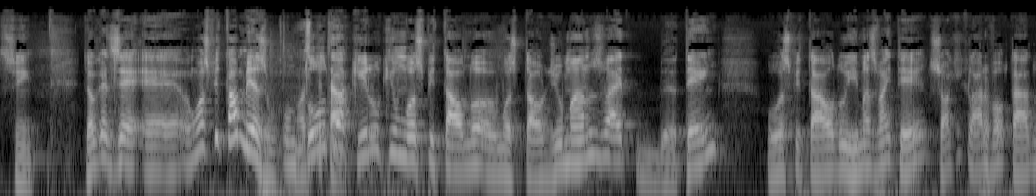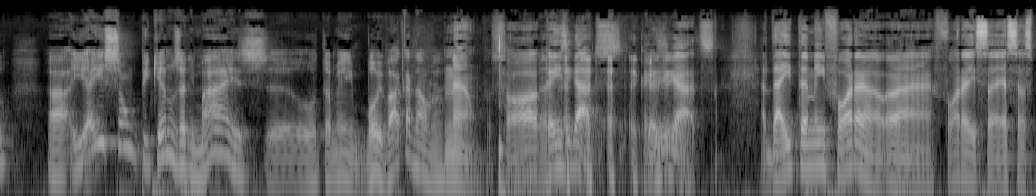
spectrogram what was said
Sim. Então, quer dizer, é um hospital mesmo, com um tudo hospital. aquilo que um hospital, um hospital de humanos vai tem, o hospital do IMAS vai ter, só que, claro, voltado a, e aí são pequenos animais, eh, ou também boi e vaca, não, né? Não, só cães e gatos. cães e gatos. Daí também fora, uh, fora essa, essas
